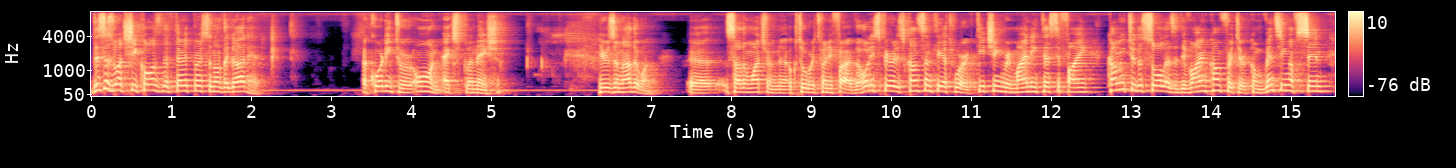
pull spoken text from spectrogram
This is what she calls the third person of the Godhead, according to her own explanation. Here's another one. Uh, Southern Watchman, uh, October 25. The Holy Spirit is constantly at work, teaching, reminding, testifying, coming to the soul as a divine comforter, convincing of sin,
